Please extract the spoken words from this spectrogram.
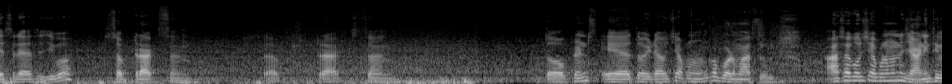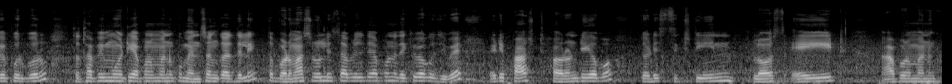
ଏସ୍ରେ ଆସିଯିବ ସବଟ୍ରାକ୍ସନ୍ ସବଟ୍ରାକ୍ସନ୍ ତ ଫ୍ରେଣ୍ଡସ୍ ଏ ତ ଏଇଟା ହେଉଛି ଆପଣମାନଙ୍କ ବଡ଼ମାସ ରୁଲ୍ ଆଶା କରୁଛି ଆପଣମାନେ ଜାଣିଥିବେ ପୂର୍ବରୁ ତଥାପି ମୁଁ ଏଠି ଆପଣମାନଙ୍କୁ ମେନସନ୍ କରିଦେଲି ତ ବଡ଼ମାସ ରୁଲ୍ ହିସାବରେ ଯଦି ଆପଣ ଦେଖିବାକୁ ଯିବେ ଏଠି ଫାର୍ଷ୍ଟ ହରନ୍ଟି ହେବ ତ ଏଠି ସିକ୍ସଟିନ୍ ପ୍ଲସ୍ ଏଇଟ୍ ଆପଣମାନଙ୍କ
